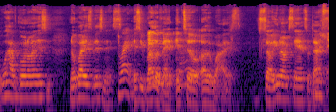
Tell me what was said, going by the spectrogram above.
will have going on is nobody's business. Right. It's irrelevant until otherwise. So you know what I'm saying. So that's Miss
